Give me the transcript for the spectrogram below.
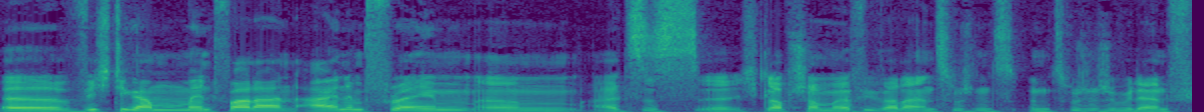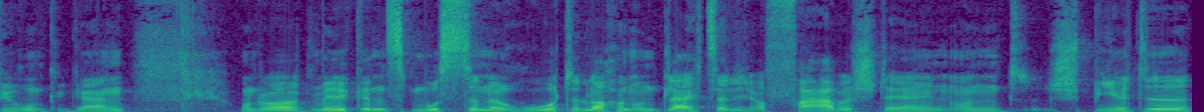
äh, wichtiger Moment war da in einem Frame, ähm, als es, äh, ich glaube, Sean Murphy war da inzwischen, inzwischen schon wieder in Führung gegangen und Robert Milkins musste eine rote Lochen und gleichzeitig auf Farbe stellen und spielte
